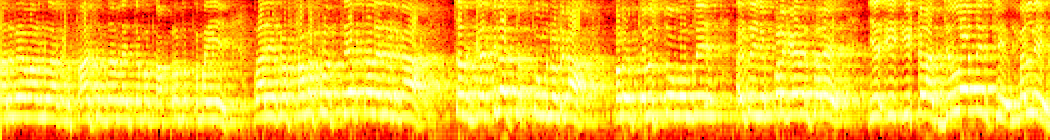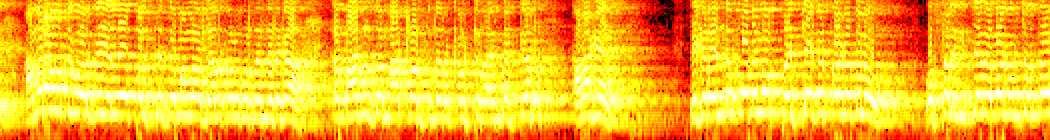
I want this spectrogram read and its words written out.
సర్వే వాళ్ళు అక్కడ తహసీల్దార్లు అయితే మాత్రం అప్రమత్తమయ్యి వారి యొక్క సమస్యలు తీర్చాలన్నట్టుగా చాలా గట్టిగా చెప్తూ ఉన్నట్టుగా మనకు తెలుస్తూ ఉంది. అయితే ఎప్పటికైనా సరే ఇక్కడ జిల్లా నుంచి మళ్ళీ అమరావతి వరకు వెళ్ళే పరిస్థితి మళ్ళీ నెలకొనకూడదు అన్నట్టుగా రాజులతో మాట్లాడుతున్నారు కలెక్టర్ అంబేద్కర్. అలాగే ఇక రెండు పూటలు ప్రత్యేక తరగతులు. ఒకసారి విద్యా విభాగం చూద్దాం.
